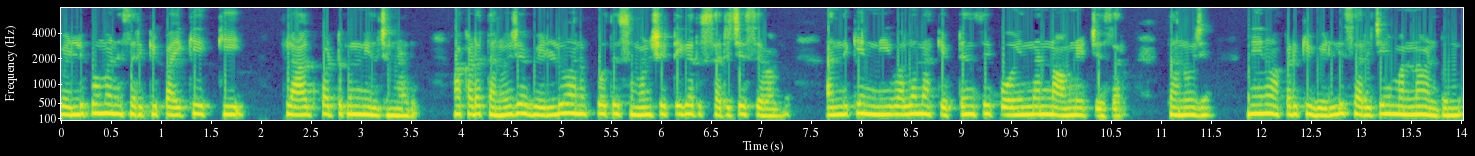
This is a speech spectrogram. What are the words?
వెళ్ళిపోమనేసరికి పైకి ఎక్కి ఫ్లాగ్ పట్టుకుని నిల్చున్నాడు. అక్కడ తనూజ వెళ్ళు అనకపోతే సుమన్ శెట్టి గారు సరిచేసేవాళ్ళు. అందుకే నీ వల్ల నా కెప్టెన్సీ పోయిందని నామినేట్ చేశారు. తనూజ నేను అక్కడికి వెళ్ళి సరిచేయమన్నా అంటుంది.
